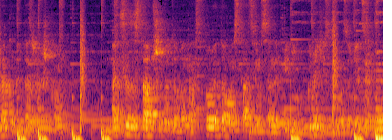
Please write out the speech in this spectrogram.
na korytarzach szkolnych. Akcja została przygotowana z powiatową stacją sanepidu w Grodzisku Mazowieckim.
